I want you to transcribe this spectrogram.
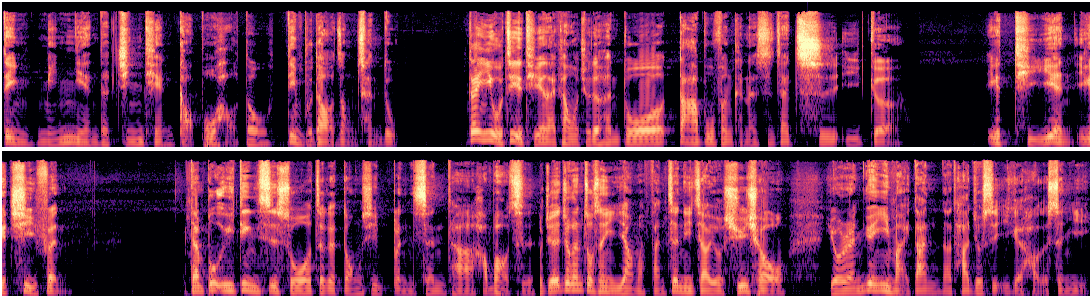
订明年的今天，搞不好都订不到这种程度。但以我自己的体验来看，我觉得很多大部分可能是在吃一个一个体验，一个气氛，但不一定是说这个东西本身它好不好吃。我觉得就跟做生意一样嘛，反正你只要有需求，有人愿意买单，那它就是一个好的生意。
